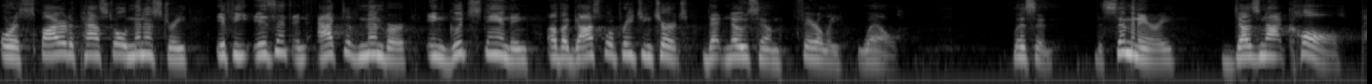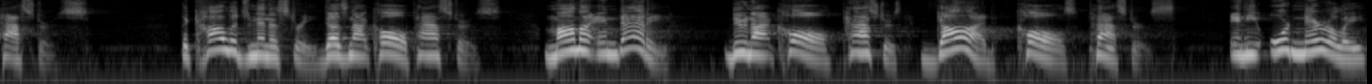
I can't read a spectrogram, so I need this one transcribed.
or aspire to pastoral ministry if he isn't an active member in good standing of a gospel preaching church that knows him fairly well. Listen, the seminary does not call pastors. The college ministry does not call pastors. Mama and daddy do not call pastors. God calls pastors. And he ordinarily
